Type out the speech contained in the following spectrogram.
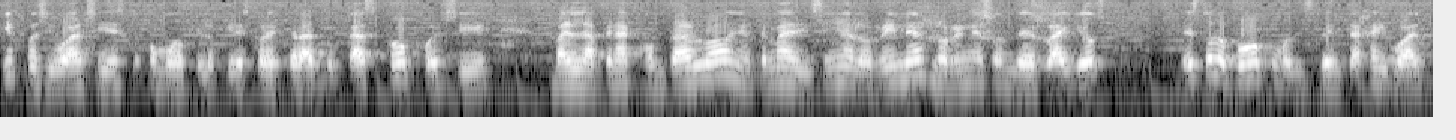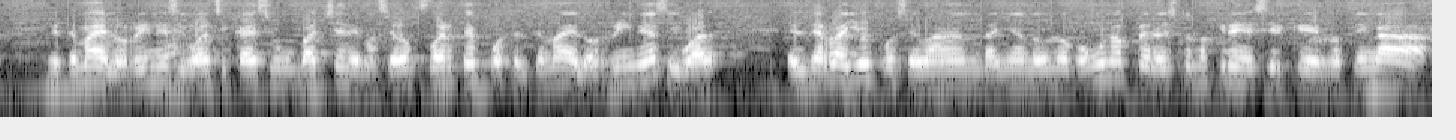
Y pues igual si esto como que lo quieres conectar a tu casco pues sí vale la pena comprarlo. En el tema de diseño de los rines los rines son de rayos. Esto lo pongo como desventaja igual. En el tema de los rines igual si caes en un bache demasiado fuerte pues el tema de los rines igual el de rayos pues se van dañando uno con uno pero esto no quiere decir que no tenga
